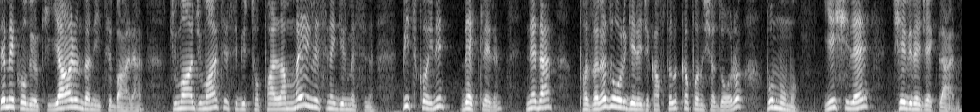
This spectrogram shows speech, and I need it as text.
Demek oluyor ki yarından itibaren cuma cumartesi bir toparlanma evresine girmesini Bitcoin'in beklerim. Neden? Pazara doğru gelecek haftalık kapanışa doğru bu mumu yeşile çevirecekler mi?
